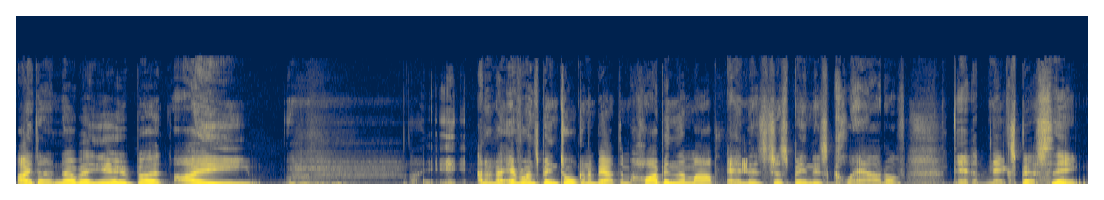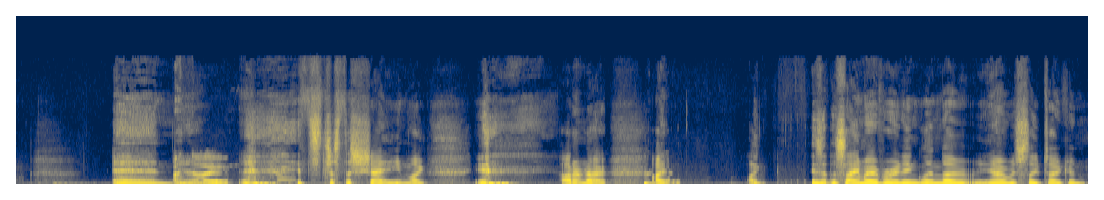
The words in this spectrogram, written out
I don't know about you, but I. I don't know. Everyone's been talking about them, hyping them up, and Yeah. there's just been this cloud of they're the next best thing. And I you know. it's just a shame. Like, I don't know. I like. Is it the same over in England though? You know, with Sleep Token.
